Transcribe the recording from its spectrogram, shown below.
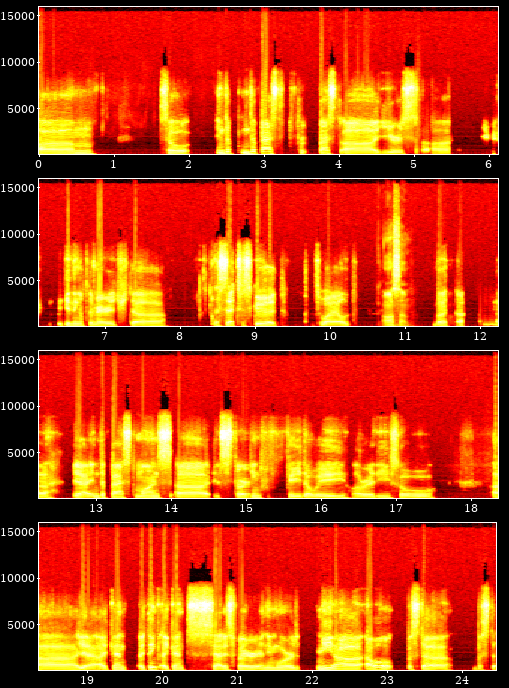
um, so in the in the past past uh years, uh, beginning of the marriage, the the sex is good. It's wild. Awesome. But uh, yeah, in the past months, uh, it's starting to fade away already. So uh, yeah, I can't. I think I can't satisfy her anymore. Me, uh, ako, basta, basta,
